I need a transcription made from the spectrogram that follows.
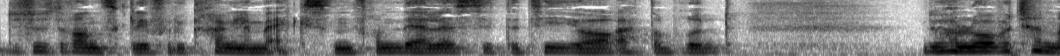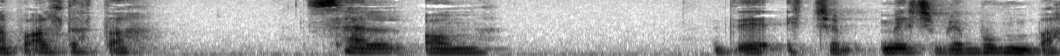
du syns det er vanskelig for du krangler med eksen fremdeles etter ti år etter brudd. Du har lov å kjenne på alt dette, selv om ikke, vi ikke blir bomba.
